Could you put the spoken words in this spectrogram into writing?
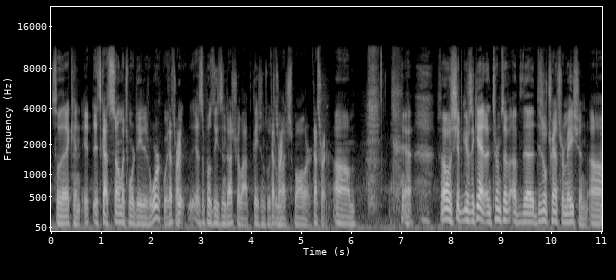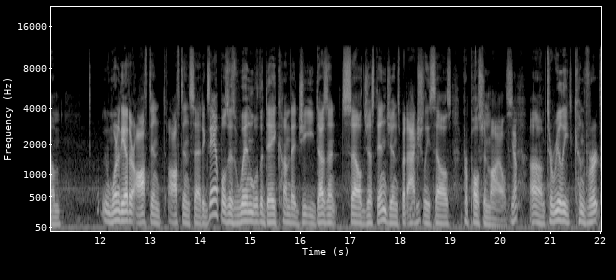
So that it can it, has got so much more data to work with. That's right. wi- As opposed to these industrial applications, which That's are right. much smaller. That's right. Um. So I'll shift gears again in terms of, of the digital transformation. Um, One of the other often often said examples is when will the day come that GE doesn't sell just engines, but actually sells propulsion miles Mm-hmm. Yep. um, to really convert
